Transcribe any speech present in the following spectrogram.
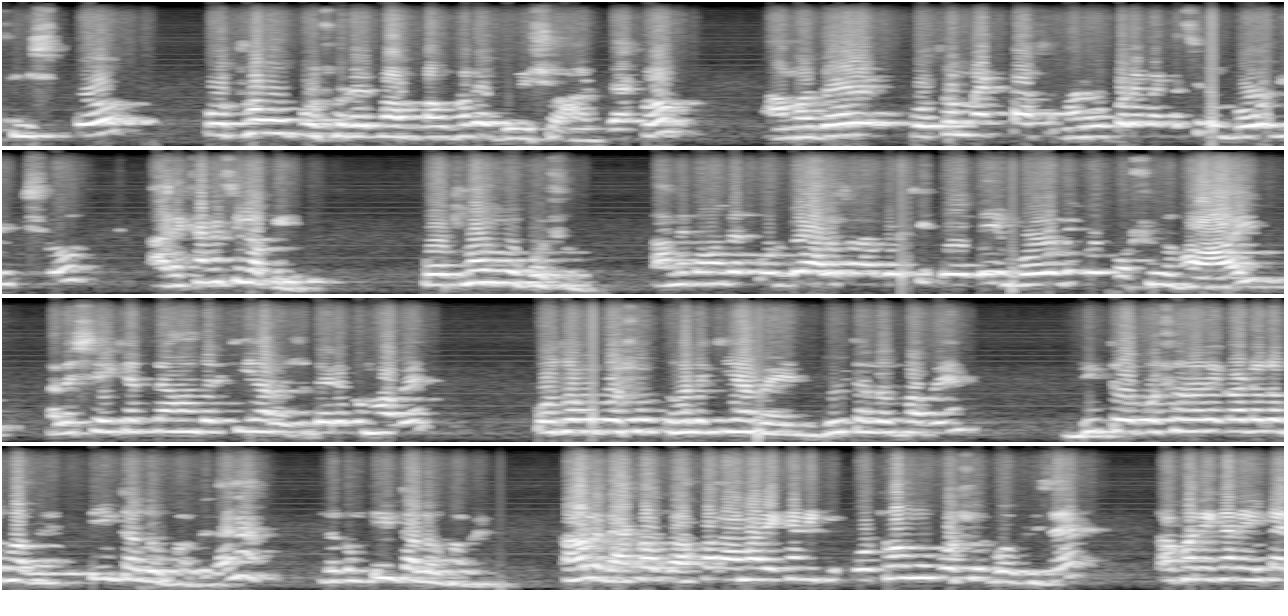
সৃষ্ট প্রথম উপসরের কম্পাঙ্ক হবে দুইশো আট। দেখো, আমাদের প্রথম একটা মানে উপরে একটা ছিল মৌলিক সুর, আর এখানে ছিল কি? প্রথম উপসুর। আমি তোমাদের পূর্বে আলোচনা করেছি, যদি মৌলিক উপসুর হয়, তাহলে সেই ক্ষেত্রে আমাদের কি হবে? শুধু এরকম হবে। প্রথম উপসুর হলে কি হবে? দুইটা লুপ হবে, দ্বিতীয় উপসুর হলে কয়টা লুপ হবে? তিনটা লুপ হবে, তাই না? এরকম তিনটা লুপ হবে। তাহলে দেখো, যখন আমার এখানে কি প্রথম উপসুর বলতেছে, তখন এখানে এটা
